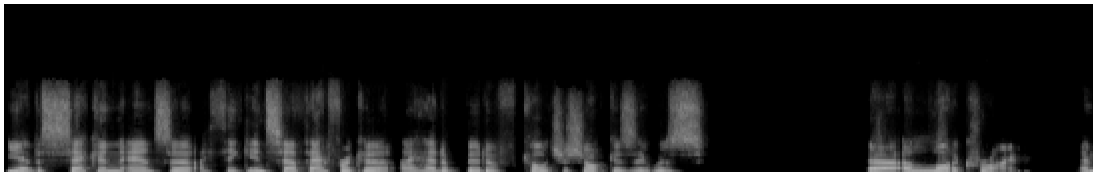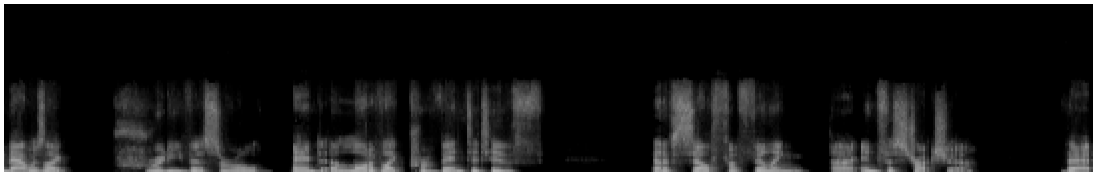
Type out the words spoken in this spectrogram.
Yeah, the second answer, I think in South Africa, I had a bit of culture shock because it was uh, a lot of crime. And that was like pretty visceral and a lot of like preventative, kind of self fulfilling uh, infrastructure that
